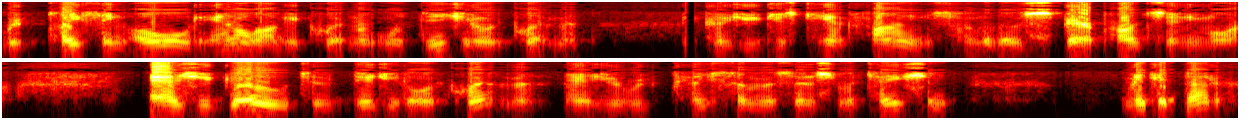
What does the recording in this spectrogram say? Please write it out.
replacing old analog equipment with digital equipment because you just can't find some of those spare parts anymore. As you go to digital equipment, as you replace some of this instrumentation, make it better.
